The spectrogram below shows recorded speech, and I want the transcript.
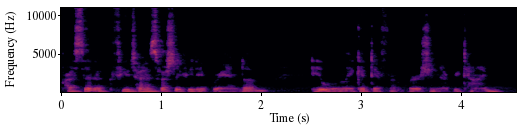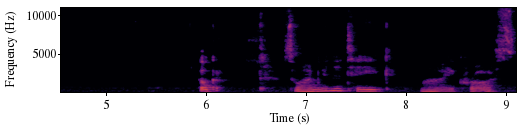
press it a few times, especially if you did random, it will make a different version every time. Okay, so I'm going to take my cross.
